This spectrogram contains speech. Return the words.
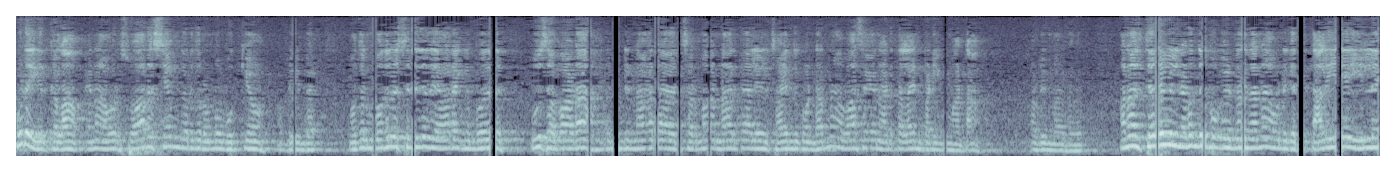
கூட இருக்கலாம். ஏன்னா அவர் சுவாரஸ்யம்ங்கிறது ரொம்ப முக்கியம் அப்படின்றார் முதல் முதல்ல சிறுகதை ஆரம்பிக்கும் போது ஊசபாடா என்று நாகராஜ சர்மா நாற்காலியில் சாய்ந்து கொண்டார்னா வாசகன் அடுத்த லைன் படிக்க மாட்டான் அப்படின்னு ஆனால் தெருவில் நடந்து போகின்றதானா அவனுக்கு தலையே இல்லை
